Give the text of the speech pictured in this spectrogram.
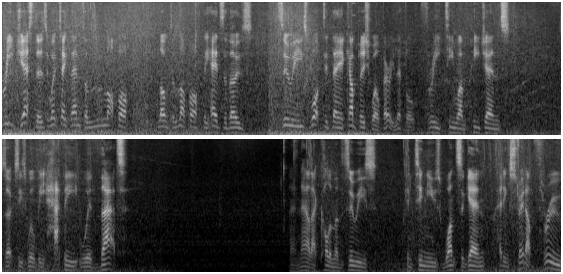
three Jesters. It won't take them to lop off, long to lop off the heads of those Zuis. What did they accomplish? Well, very little. Three T1 P-Gens. Xerxes will be happy with that. And now that column of Zuis continues once again, heading straight up through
